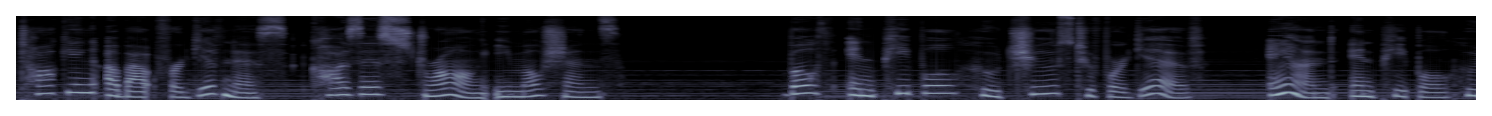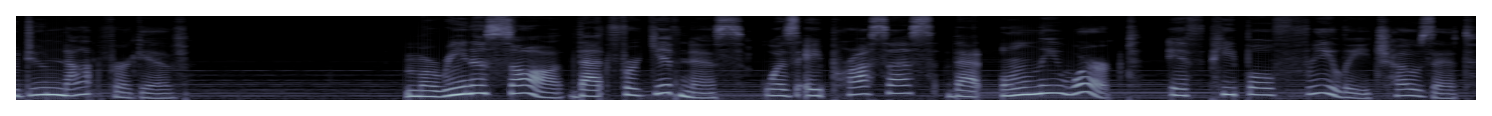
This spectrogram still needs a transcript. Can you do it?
Talking about forgiveness causes strong emotions, both in people who choose to forgive and in people who do not forgive. Marina saw that forgiveness was a process that only worked if people freely chose it.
